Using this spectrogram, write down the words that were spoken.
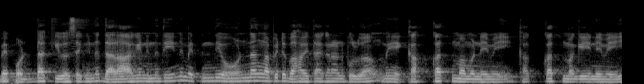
හැබැයි පොඩ්ඩක් ඉවසගෙන දරාගෙන ඉන්න තියෙන මෙතෙන්දී ඕනනම් අපිට භාවිතා කරන්න පුළුවන් මේ එකක්වත් මම නෙමෙයි, එකක්වත් මගේ නෙමෙයි.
